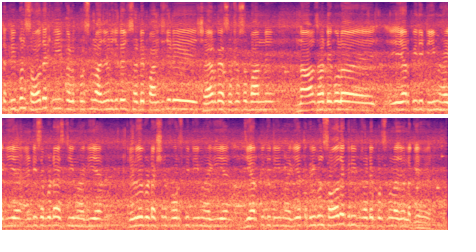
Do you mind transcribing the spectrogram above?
ਤਕਰੀਬਨ 100 ਦੇ ਕਰੀਬ ਕਲ- ਪੁਲਿਸ ਮੁਲਾਜ਼ਮ ਨੇ ਜਿਹਦੇ ਵਿੱਚ ਸਾਡੇ ਪੰਜ ਜਿਹੜੇ ਸ਼ਹਿਰ ਦੇ ਐਸਐਚਓ ਸਬਾਨ ਨੇ ਨਾਲ ਸਾਡੇ ਕੋਲ ਏਆਰਪੀ ਦੀ ਟੀਮ ਹੈਗੀ ਹੈ ਐਂਟੀ ਸਬਟਾਈਜ਼ ਟੀਮ ਹੈਗੀ ਹੈ ਰੇਲਵੇ ਪ੍ਰੋਟੈਕਸ਼ਨ ਫੋਰਸ ਦੀ ਟੀਮ ਹੈਗੀ ਹੈ ਜੀਆਰਪੀ ਦੀ ਟੀਮ ਹੈਗੀ ਹੈ ਤਕਰੀਬਨ 100 ਦੇ ਕਰੀਬ ਸਾਡੇ ਪੁਲਿਸ ਮੁਲਾਜ਼ਮ ਲੱਗੇ ਹੋਏ ਨੇ।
